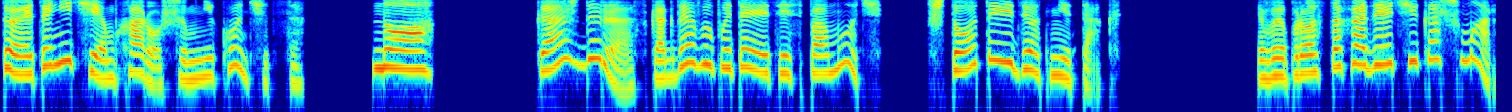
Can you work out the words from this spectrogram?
то это ничем хорошим не кончится. Но каждый раз, когда вы пытаетесь помочь, что-то идет не так. Вы просто ходячий кошмар,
